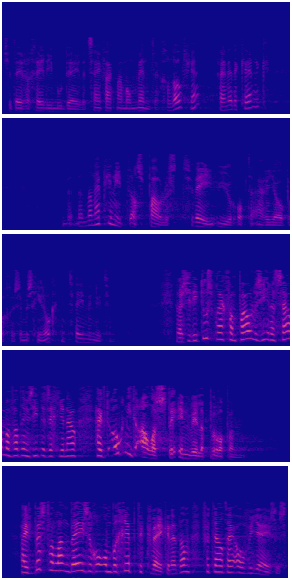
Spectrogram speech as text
Als je het evangelie moet delen. Het zijn vaak maar momenten. Geloof je? Ga je naar de kerk? Dan, heb je niet als Paulus twee uur op de Areopagus en misschien ook geen twee minuten. En als je die toespraak van Paulus hier in samenvatting ziet, dan zeg je nou, hij heeft ook niet alles erin willen proppen. Hij is best wel lang bezig om begrip te kweken en dan vertelt hij over Jezus.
